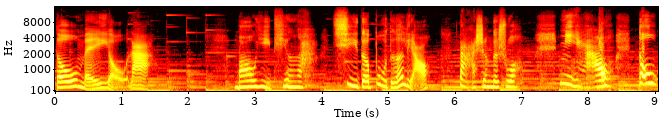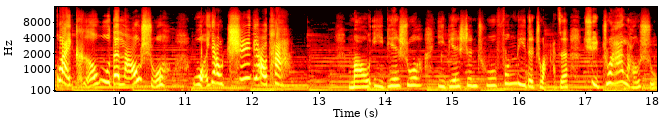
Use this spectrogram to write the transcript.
都没有啦。”猫一听啊，气得不得了，大声地说：“喵！都怪可恶的老鼠，我要吃掉它！”猫一边说，一边伸出锋利的爪子去抓老鼠。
